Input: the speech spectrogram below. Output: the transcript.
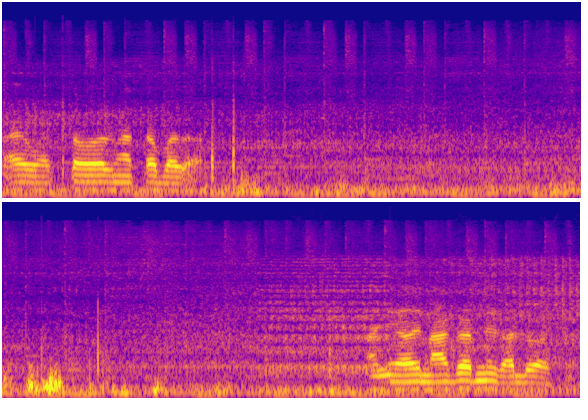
काय वातावरण आता बघा. आणि हय झालो असं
